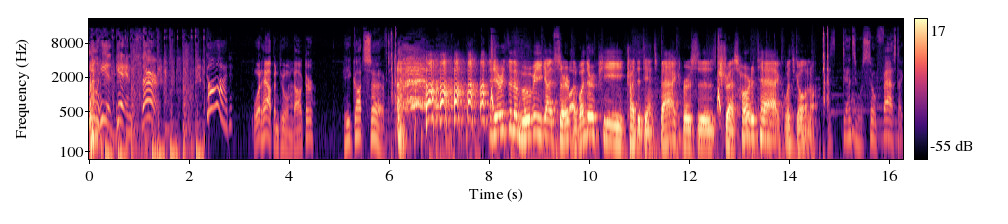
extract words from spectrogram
Lord. Ooh, he is getting served. God! What happened to him, Doctor? He got served. Did you ever see the movie He Got Served? I wonder if he tried to dance back versus stress heart attack. What's going on? His dancing was so fast, I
